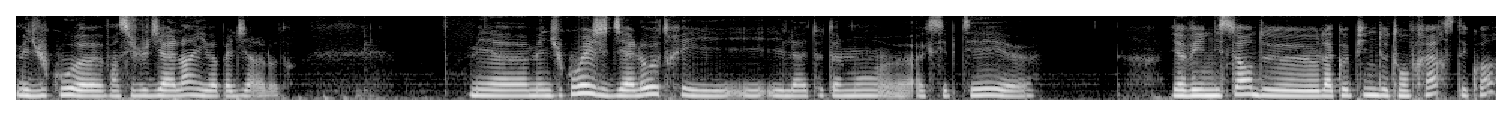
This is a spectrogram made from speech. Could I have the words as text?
Mais du coup, euh, 'fin, si je le dis à l'un, il va pas le dire à l'autre. Mais, euh, mais du coup, ouais, j'ai dit à l'autre et il, il- il a totalement euh, accepté. Il y avait une histoire de la copine de ton frère, c'était quoi?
